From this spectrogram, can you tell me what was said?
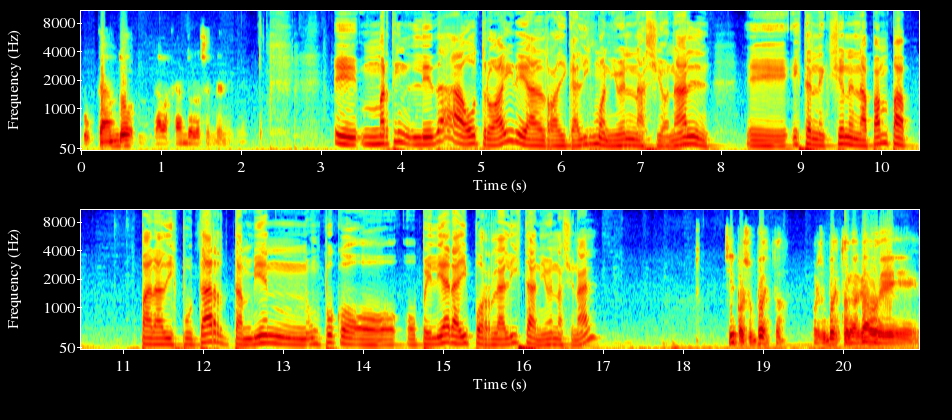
buscando y trabajando los entendimientos. Eh, Martín, ¿le da otro aire al radicalismo a nivel nacional eh, esta elección en La Pampa para disputar también un poco o pelear ahí por la lista a nivel nacional? Sí, por supuesto por supuesto, lo acabo de,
